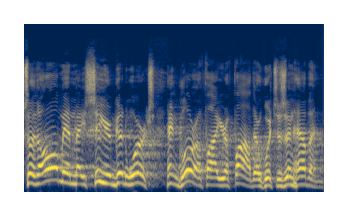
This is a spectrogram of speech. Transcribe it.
so that all men may see your good works and glorify your Father which is in heaven.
